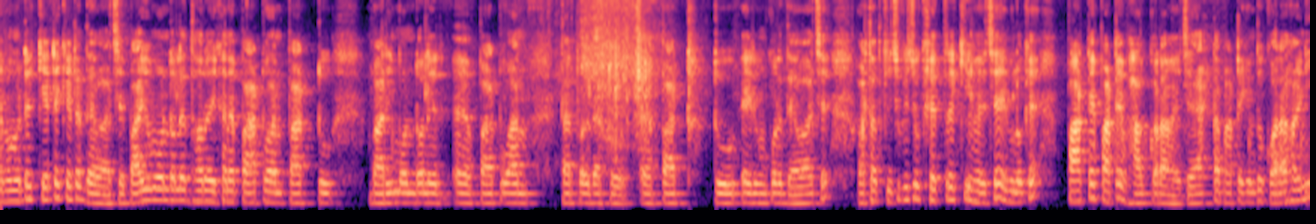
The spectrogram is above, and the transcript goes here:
এবং এটা কেটে কেটে দেওয়া আছে। বায়ুমণ্ডলের ধরো এখানে পার্ট ওয়ান পার্ট টু বায়ুমণ্ডলের পার্ট ওয়ান তারপরে দেখো পার্ট টু এরকম করে দেওয়া আছে। অর্থাৎ কিছু কিছু ক্ষেত্রে কি হয়েছে, এগুলোকে পার্টে পার্টে ভাগ করা হয়েছে। একটা পার্টে কিন্তু করা হয়নি,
